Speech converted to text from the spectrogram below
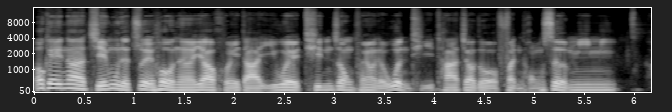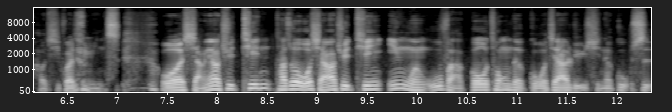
OK，那节目的最后呢，要回答一位听众朋友的问题，他叫做粉红色咪咪。好奇怪的名字，我想要去听。他说我想要去听英文无法沟通的国家旅行的故事。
